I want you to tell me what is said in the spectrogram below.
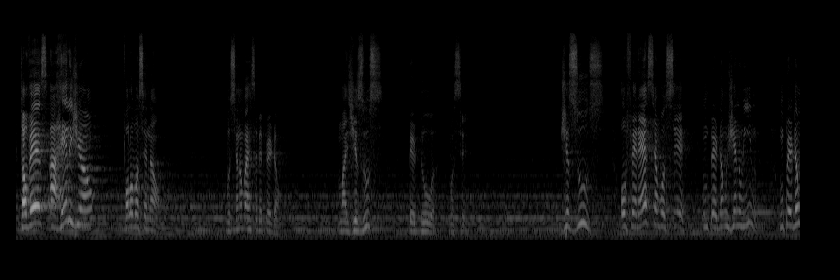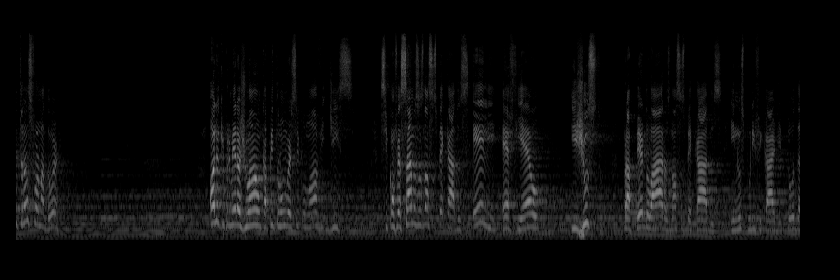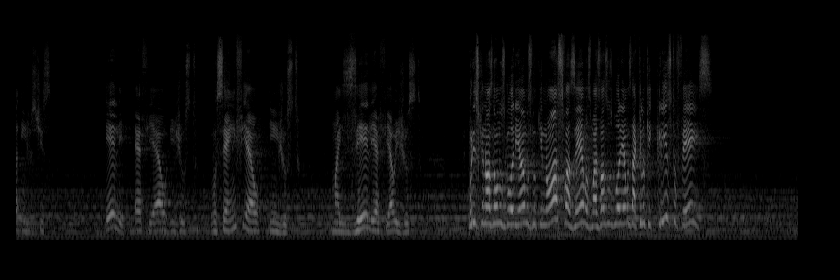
Talvez a religião falou você não. Você não vai receber perdão. Mas Jesus perdoa você. Jesus oferece a você um perdão genuíno, um perdão transformador. Olha o que 1 João, capítulo 1, versículo 9 diz: Se confessarmos os nossos pecados, Ele é fiel e justo para perdoar os nossos pecados e nos purificar de toda injustiça. Ele é fiel e justo. Você é infiel e injusto, mas Ele é fiel e justo. Por isso que nós não nos gloriamos no que nós fazemos, mas nós nos gloriamos naquilo que Cristo fez.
